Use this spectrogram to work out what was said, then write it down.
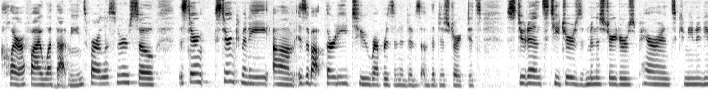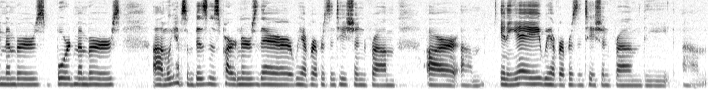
clarify what that means for our listeners. So, the steering steering committee um, is about 32 representatives of the district. It's students, teachers, administrators, parents, community members, board members. Um, we have some business partners there. We have representation from our um, NEA. We have representation from the um,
